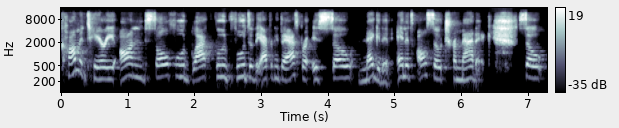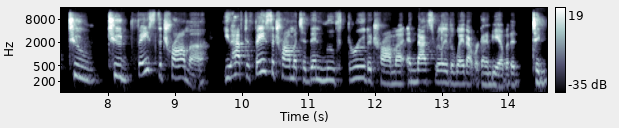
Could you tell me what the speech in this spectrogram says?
commentary on soul food black food foods of the african diaspora is so negative and it's also traumatic. So to to face the trauma you have to face the trauma to then move through the trauma and that's really the way that we're going to be able to to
